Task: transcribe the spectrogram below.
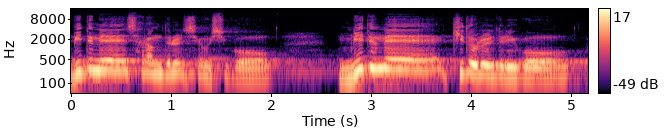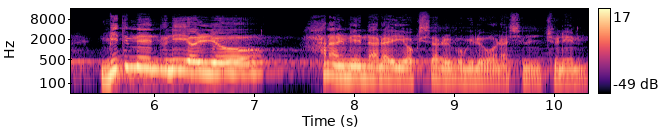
믿음의 사람들을 세우시고 믿음의 기도를 드리고 믿음의 눈이 열려 하나님의 나라의 역사를 보기를 원하시는 주님,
